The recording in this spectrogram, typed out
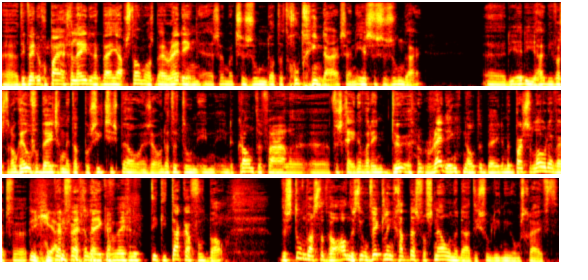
Uh, ik weet nog een paar jaar geleden dat ik bij Jaap Stam was bij Reading. Uh, zeg maar het seizoen dat het goed ging daar. Zijn eerste seizoen daar. Uh, die, die, die, was dan ook heel veel bezig met dat positiespel en zo. En dat het toen in, in de krantenverhalen verschenen... waarin de Reading, notabene, met Barcelona werd, ver, ja. werd vergeleken... vanwege het tiki-taka voetbal. Dus toen was dat wel anders. Die ontwikkeling gaat best wel snel inderdaad, die Souli nu omschrijft.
